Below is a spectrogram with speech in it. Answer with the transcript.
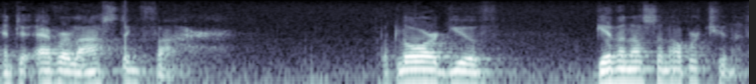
into everlasting fire. But Lord, you've given us an opportunity.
